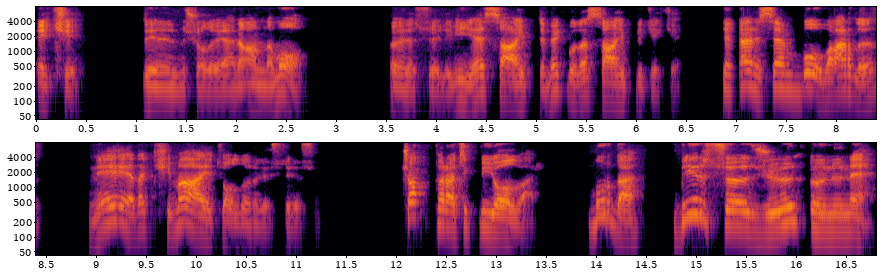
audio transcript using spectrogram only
eki denilmiş oluyor. Yani anlamı o. Öyle söyleyeyim. İye sahip demek. Bu da sahiplik eki. Yani sen bu varlığın neye ya da kime ait olduğunu gösteriyorsun. Çok pratik bir yol var. Burada bir sözcüğün önüne,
